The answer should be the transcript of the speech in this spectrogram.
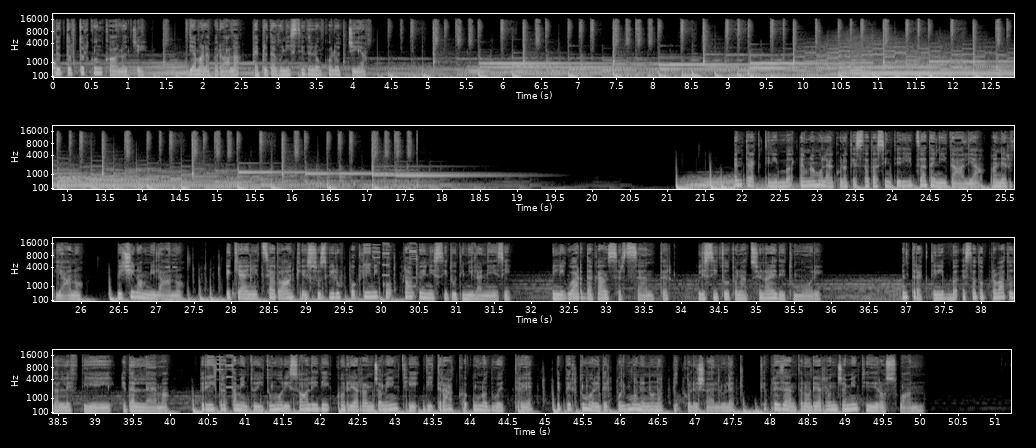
Dottor Talk Oncology. Diamo la parola ai protagonisti dell'oncologia. Entrectinib è una molecola che è stata sintetizzata in Italia, a Nerviano, vicino a Milano, e che ha iniziato anche il suo sviluppo clinico proprio in istituti milanesi, il Niguarda Cancer Center, l'Istituto Nazionale dei Tumori. Entrectinib è stato approvato dall'FDA e dall'EMA per il trattamento di tumori solidi con riarrangiamenti di TRAC 1, 2 3 e per tumori del polmone non a piccole cellule che presentano riarrangiamenti di ROS1.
